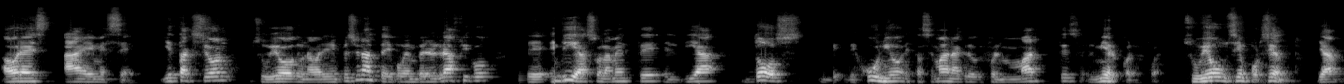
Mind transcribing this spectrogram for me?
ahora es AMC. Y esta acción subió de una manera impresionante, ahí pueden ver el gráfico, eh, día solamente, el día 2 de, junio, esta semana, creo que fue el martes, el miércoles fue, subió un 100%, ¿ya?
